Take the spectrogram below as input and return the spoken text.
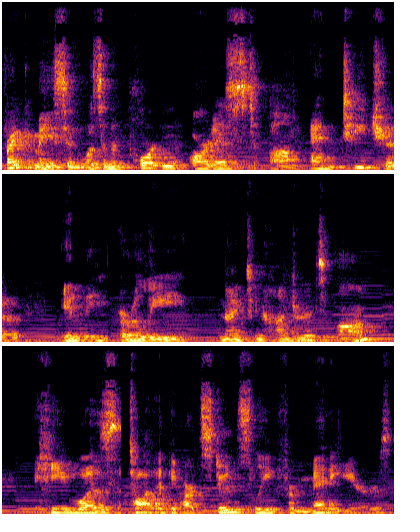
Frank Mason was an important artist um, and teacher in the early 1900s on. He was taught at the Art Students League for many years.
